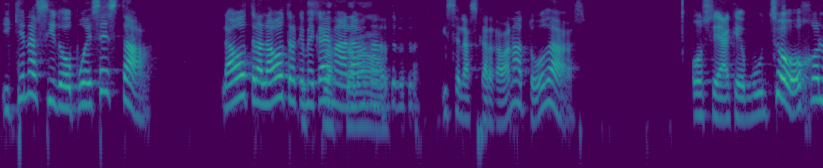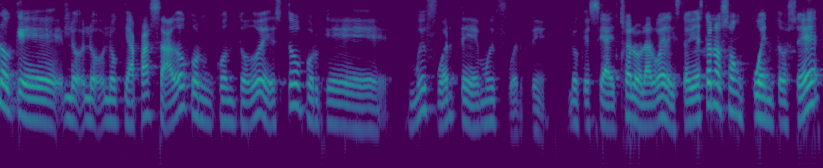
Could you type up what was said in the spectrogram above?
¿Y quién ha sido? Pues esta, la otra, la otra que me cae mal, la otra, otra. Y se las cargaban a todas. O sea que mucho ojo lo que, lo, que ha pasado con, todo esto, porque muy fuerte, muy fuerte lo que se ha hecho a lo largo de la historia. Esto no son cuentos, ¿eh?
